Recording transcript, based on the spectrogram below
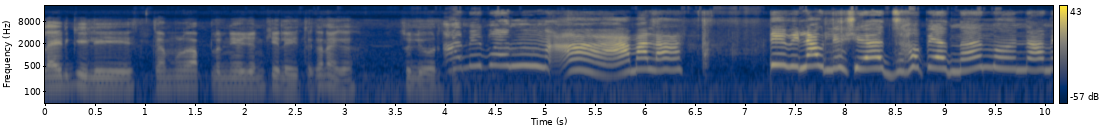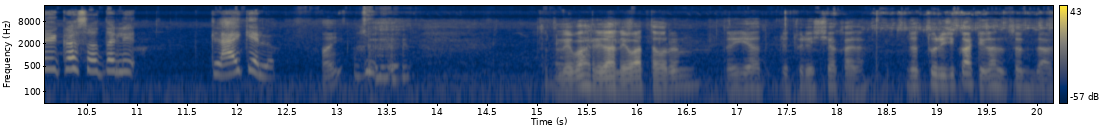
लाइट गेली. त्यामुळं आपलं नियोजन केलं इथं का नाही ग? चुलीवर आम्ही पण आ, आम्हाला टीव्ही लावल्याशिवाय झोप येत नाही म्हणून आम्ही कसं तरी ट्राय केलं. तर लय भारी झाले वातावरण. तर या आपल्या तुरी शेकायला. जर तुरीची काठी घाल चल जाळ.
